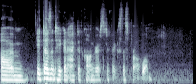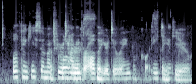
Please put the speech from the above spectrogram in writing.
um, it doesn't take an act of Congress to fix this problem. Well, thank you so much Of for your time and for all that you're doing. Of course. Thank Thank, you.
